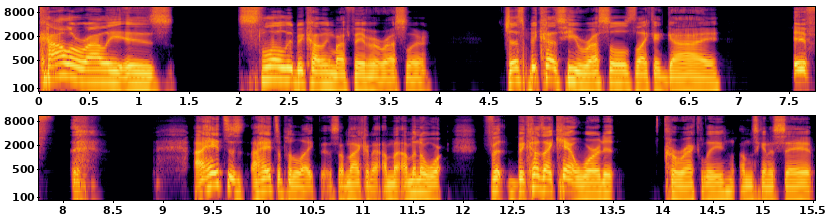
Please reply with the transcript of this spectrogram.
Kyle O'Reilly is slowly becoming my favorite wrestler, just because he wrestles like a guy. If I hate to I hate to put it like this. I'm not gonna I'm not, I'm gonna wor- f- because I can't word it correctly. I'm just gonna say it.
